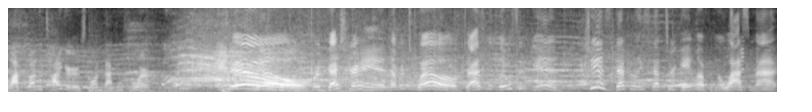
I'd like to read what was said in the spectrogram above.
Blocked by the Tigers, going back and forth. And kill for Destrehan, number 12, Jasmine Lewis again. She has definitely stepped her game up in the last match.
